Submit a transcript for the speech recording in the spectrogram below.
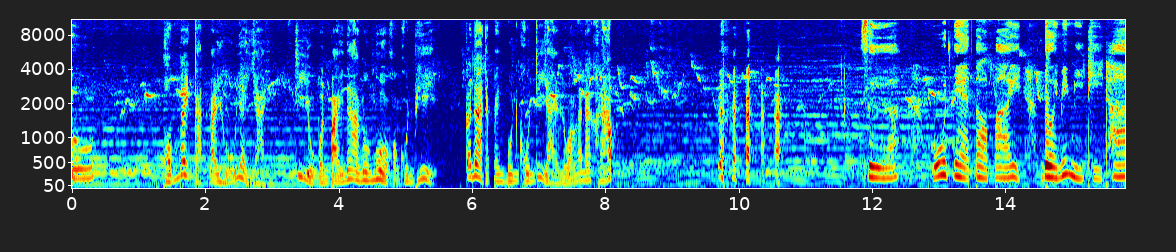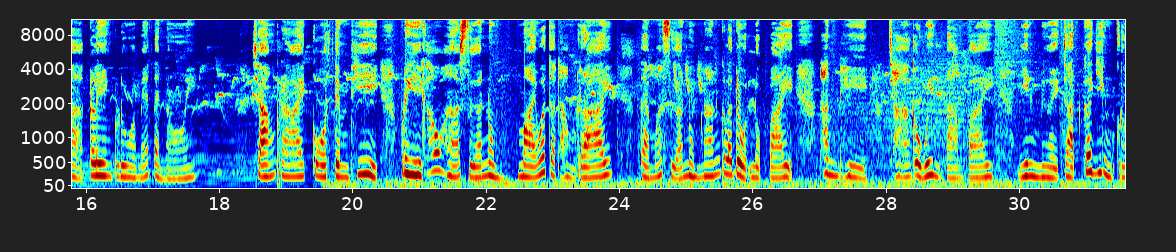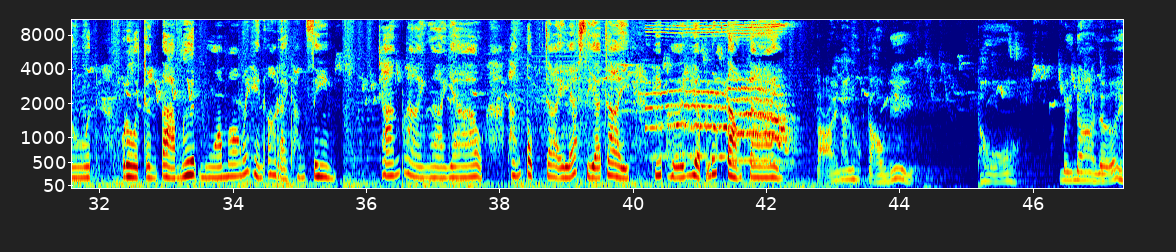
ผมไม่กัดใบหูใหญ่ ๆ ที่อยู่บนใบหน้าโง่ๆของคุณพี่ ก็น่าจะเป็นบุญคุณที่ใหญ่หลวงแล้วนะครับ เสือ พูดแย่ต่อไป โดยไม่มีทีท่าเกรงกลัวแม้แต่น้อย ช้างพรายโกรธเต็มที่ปรีเข้าหาเสือหนุ่ม หมายว่าจะทำร้าย แต่เมื่อเสือหนุ่มนั้นกระโดดหลบไป ทันที ช้างก็วิ่งตามไป ยิ่งเหนื่อยจัดก็ยิ่งโกรธโกรธจนตามืดมัวมองไม่เห็นอะไรทั้งสิ้น ช้างพลายงายาว ทั้งตกใจและเสียใจที่เผลอเหยียบลูกเต่าตาย ตายแล้วลูกเต่านี่ โธ่ไม่น่าเลย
